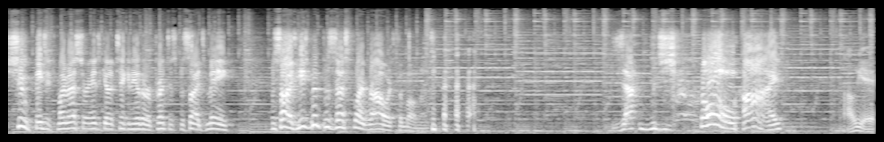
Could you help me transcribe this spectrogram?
Shoot, beat it. My master ain't gonna take any other apprentice besides me. Besides, he's been possessed by Rao at the moment. Zap. Oh, hi. Oh yeah.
